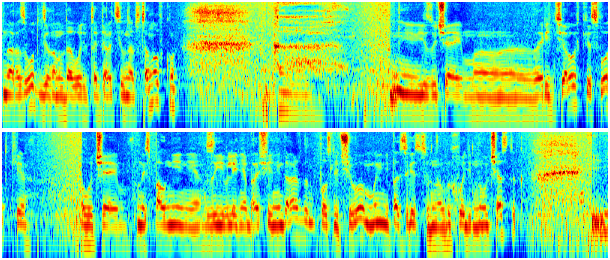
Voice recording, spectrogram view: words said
на развод, где нам доводят оперативную обстановку. Изучаем э, ориентировки, сводки, получаем на исполнение заявления обращения граждан, после чего мы непосредственно выходим на участок и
